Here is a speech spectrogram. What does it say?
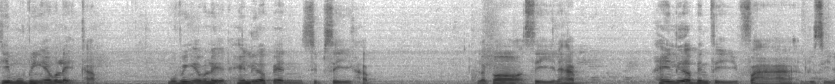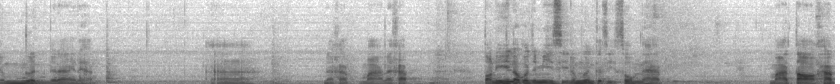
ที่ Moving Average ครับ Moving Average ให้เลือกเป็น 14 ครับ แล้วก็สีนะครับ ให้เลือกเป็นสีฟ้าหรือสีน้ำเงินก็ได้นะครับ อ่า นะครับ มาแล้วครับ ตอนนี้เราก็จะมีสีน้ำเงินกับสีส้มนะครับ มาต่อครับ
